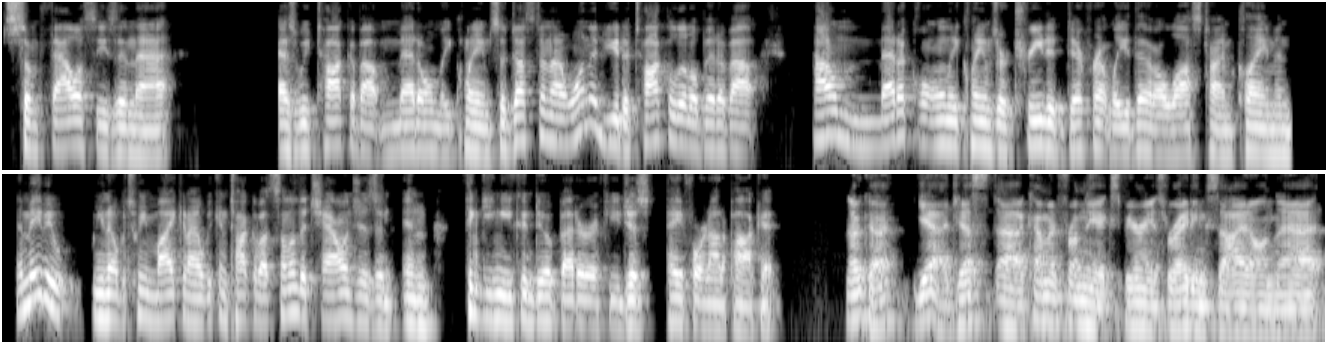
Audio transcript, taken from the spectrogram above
some fallacies in that as we talk about med only claims. So Dustin, I wanted you to talk a little bit about how medical only claims are treated differently than a lost time claim. And and maybe you know between mike and i we can talk about some of the challenges in, in thinking you can do it better if you just pay for it out of pocket. Okay. Yeah just uh, coming from the experience rating side on that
